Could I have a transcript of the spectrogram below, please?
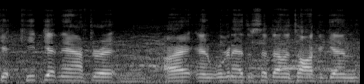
Get, keep getting after it. Yeah. All right, and we're gonna have to sit down and talk again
